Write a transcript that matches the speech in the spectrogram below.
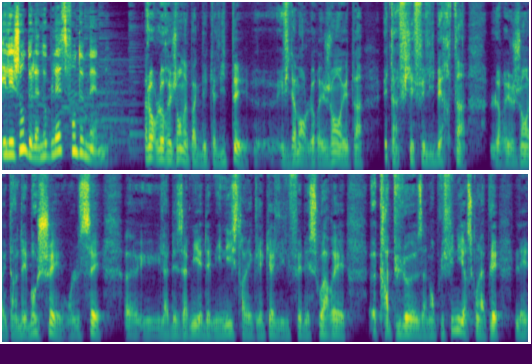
Et les gens de la noblesse font de même. Alors le régent n'a pas que des qualités. Euh, évidemment, le régent est un, est fiefé libertin. Le régent est un débauché, on le sait. Euh, il a des amis et des ministres avec lesquels il fait des soirées euh, crapuleuses à n'en plus finir, ce qu'on appelait les,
